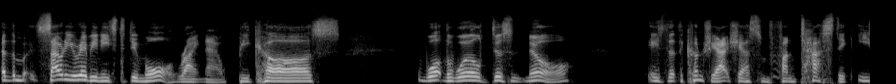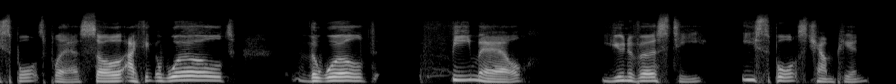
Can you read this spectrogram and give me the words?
the, Saudi Arabia needs to do more right now because what the world doesn't know is that the country actually has some fantastic esports players. So I think the world, the world female university esports champion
